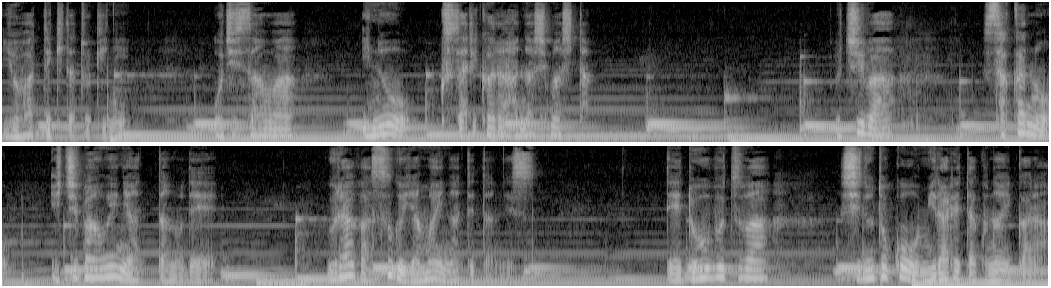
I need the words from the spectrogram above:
弱ってきた時におじさんは犬を鎖から離しました。うちは坂の一番上にあったので裏がすぐ山になってたんです。で動物は死ぬとこを見られたくないから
